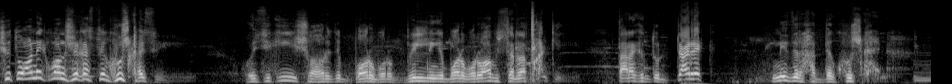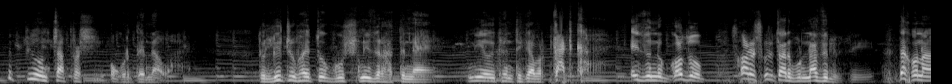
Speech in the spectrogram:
সে তো অনেক মানুষের কাছ থেকে ঘুষ খাইছে। হয়েছে কি শহরে যে বড় বড় বিল্ডিংয়ে বড় বড় অফিসাররা থাকে, তারা কিন্তু ডাইরেক্ট নিজের হাত দিয়ে ঘুষ খায় না। পিয়ন চাপরাশি ওগরতে নেওয়া তো লিটু ভাই তো ঘুষ নিজের হাতে নেয়, নিয়ে ওইখান থেকে আবার কাট খায়। এই জন্য গজব সরাসরি তার উপর নাজিল হয়েছে। দেখো না,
